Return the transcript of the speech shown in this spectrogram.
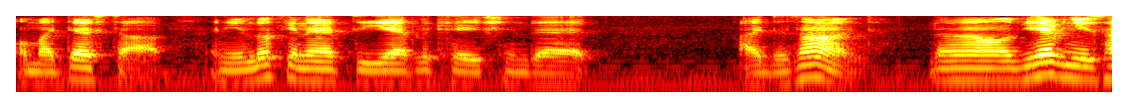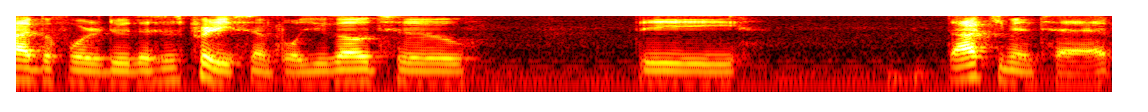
on my desktop, and you're looking at the application that I designed. Now, if you haven't used Hype before to do this, it's pretty simple. You go to the Document tab,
